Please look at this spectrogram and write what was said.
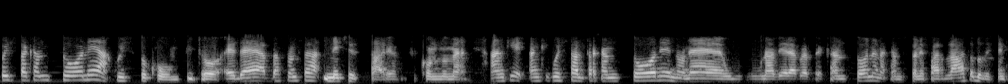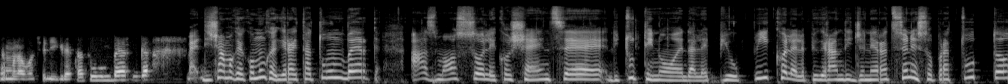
questa canzone ha questo compito ed è abbastanza necessaria secondo me. Anche, anche quest'altra canzone non è un, una vera e propria canzone, è una canzone parlata dove sentiamo la voce di Greta Thunberg. Beh, diciamo che comunque Greta Thunberg ha smosso le coscienze di tutti noi, dalle più piccole alle più grandi generazioni e soprattutto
